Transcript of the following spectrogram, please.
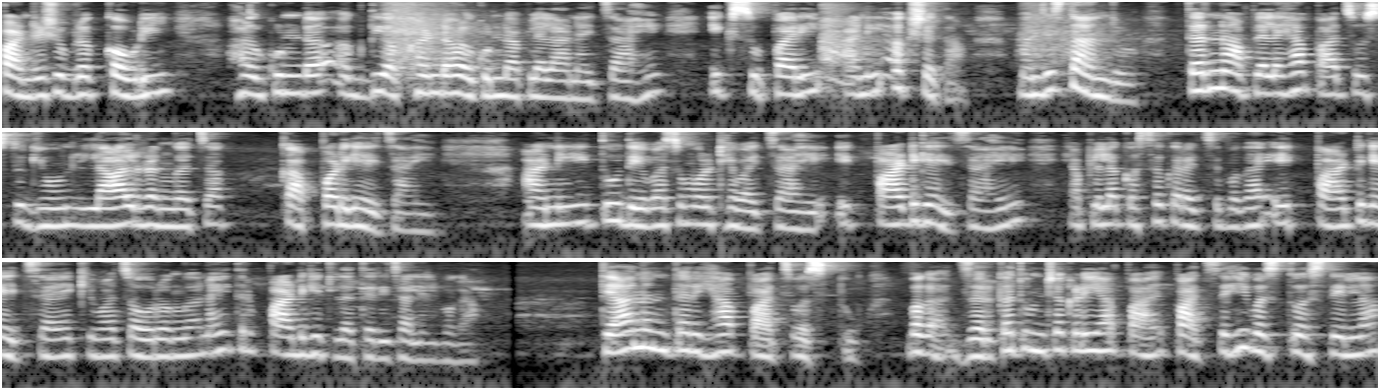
पांढरेशुभ्र कवडी हळकुंड अगदी अखंड हळकुंड आपल्याला आणायचं आहे. एक सुपारी आणि अक्षता म्हणजेच तांदूळ. तर ना आपल्याला ह्या पाच वस्तू घेऊन लाल रंगाचा कापड घ्यायचा आहे. आणि तो देवासमोर ठेवायचा आहे. एक पाट घ्यायचा आहे. हे आपल्याला कसं करायचं बघा? एक पाट घ्यायचा आहे किंवा चौरंग नाही तर पाट घेतला तरी चालेल बघा. त्यानंतर ह्या पाच वस्तू. बघा जर का तुमच्याकडे ह्या पा पाचही वस्तू असतील ना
